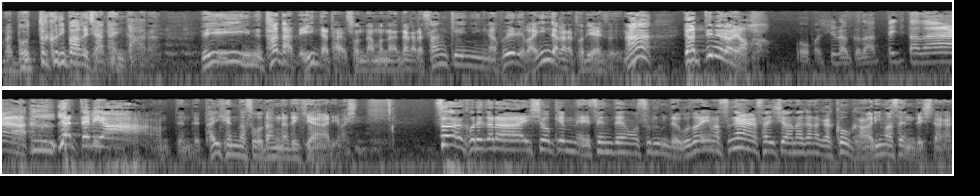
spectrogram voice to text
お前ぼったくりバーガーじゃないんだから。でいいね。ただでいいんだそんなものは。だから産経人が増えればいいんだからとりあえずな。やってみろよ。面白くなってきたな。やってみようなんてんで大変な相談が出来上がりました。さあこれから一生懸命宣伝をするんでございますが最初はなかなか効果ありませんでしたが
